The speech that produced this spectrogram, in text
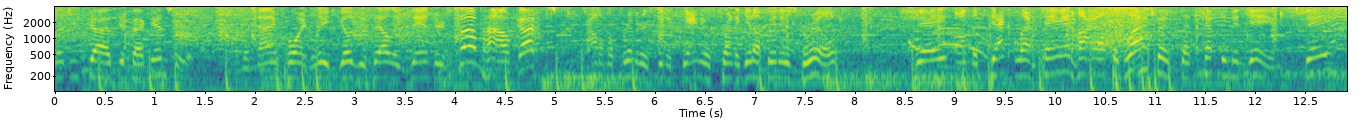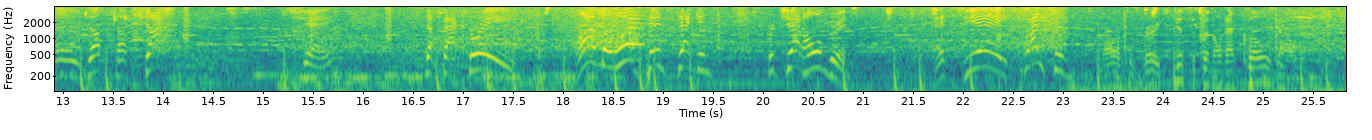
Let these guys get back into it. With a nine-point lead, Gilgeous-Alexander somehow got out on the perimeter. See McDaniels trying to get up in his grill. Shai on the deck, left hand, high off the glass. Defense that's kept him in game. Shai pulls up, tough shot. Shai, step back three. On the way. 10 seconds for Chet Holmgren. SGA slices. Wallace was very disciplined on that closeout.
